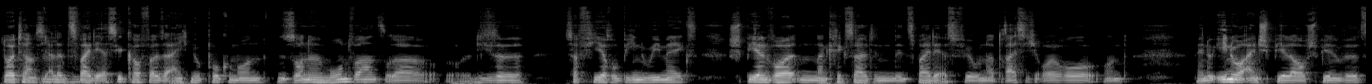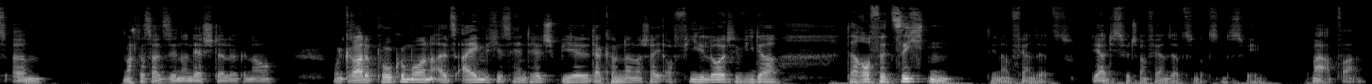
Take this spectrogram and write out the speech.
Leute haben sich mhm. alle 2DS gekauft, weil sie eigentlich nur Pokémon Sonne, Mond waren's oder diese Saphir Rubin Remakes spielen wollten. Dann kriegst du halt den, den 2DS für 130 Euro und wenn du eh nur ein Spiel darauf spielen willst, ähm, macht das halt Sinn an der Stelle, genau. Und gerade Pokémon als eigentliches Handheld-Spiel, da können dann wahrscheinlich auch viele Leute wieder darauf verzichten, den am Fernseher zu, ja, die Switch am Fernseher zu nutzen. Deswegen mal abwarten.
